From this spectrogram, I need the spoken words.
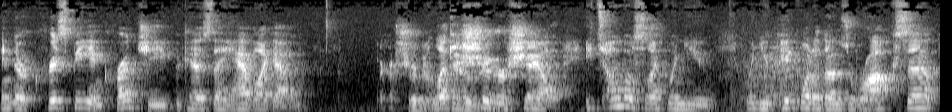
And they're crispy and crunchy because they have like a Like a sugar. like a coating. sugar shell. It's almost like when you when you pick one of those rocks up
